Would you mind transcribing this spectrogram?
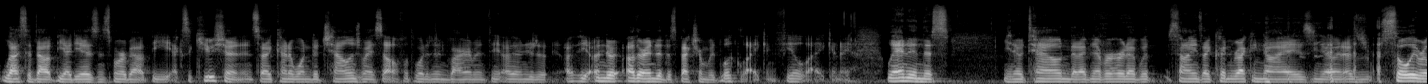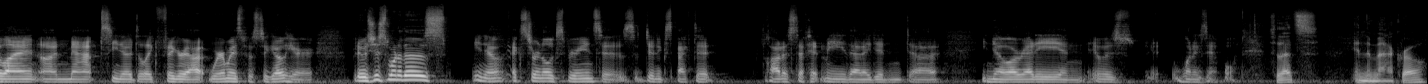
less about the ideas and it's more about the execution. And so i kind of wanted to challenge myself with what an environment the other end of the, uh, the under, other end of the spectrum would look like and feel like. And i landed in this you know town that i've never heard of with signs i couldn't recognize you know and i was solely reliant on maps you know to like figure out where am i supposed to go here. But it was just one of those you know external experiences. Didn't expect it a lot of stuff hit me that I didn't uh, you know already, and it was one example. So that's in the macro.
